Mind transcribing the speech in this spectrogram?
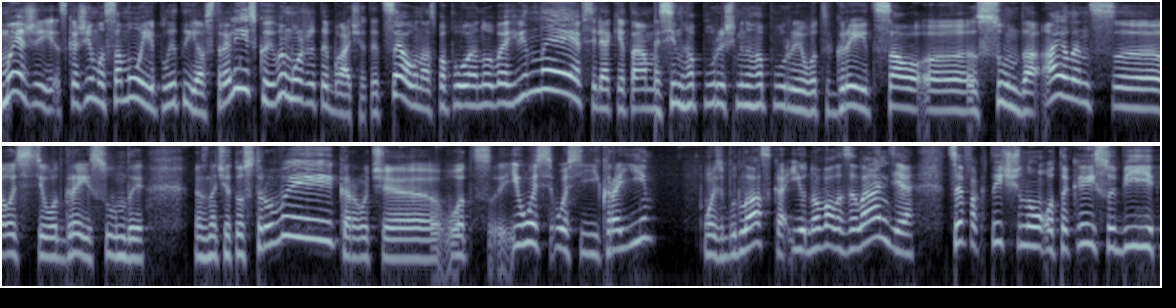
Межі, скажімо, самої плити австралійської ви можете бачити. Це у нас Папуа Нова Гвінея, всілякі там Сінгапури, Шмінгапури, от Great Sao е, Sunda Islands, е, ось ці от Грей Сунди, значить, острови. Коротше, от, і ось ось її краї. Ось, будь ласка, і Нова Зеландія це фактично отакий собі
